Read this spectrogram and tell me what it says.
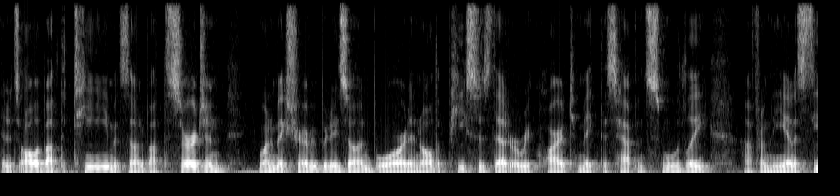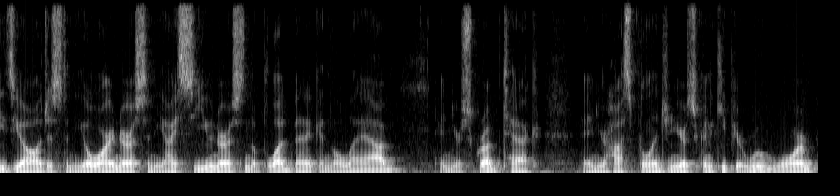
and it's all about the team, it's not about the surgeon. You want to make sure everybody's on board and all the pieces that are required to make this happen smoothly uh, from the anesthesiologist and the OR nurse and the ICU nurse and the blood bank and the lab and your scrub tech and your hospital engineers are going to keep your room warm.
